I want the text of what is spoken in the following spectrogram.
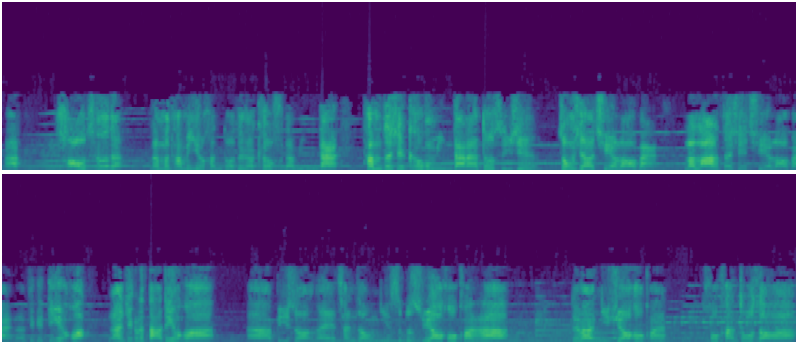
啊、豪车的，那么他们有很多这个客户的名单，他们这些客户名单呢，都是一些中小企业老板，那拿了这些企业老板的这个电话，然后就给他打电话。啊，比如说，哎，陈总，你是不是需要货款啊？对吧？你需要货款，货款多少啊？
